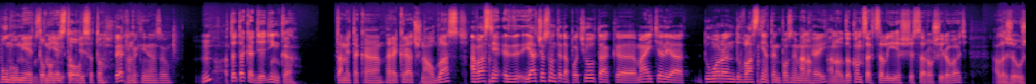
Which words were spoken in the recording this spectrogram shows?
Boom. Boom. je to miesto, O. kde sa to... To je aký pekný názov. A to je taká dedinka. Tam je taká rekreačná oblasť. A vlastne, e, ja čo som teda počul, tak e, majiteľia Tomorrowlandu vlastnia ten pozemok, Áno, hej? áno, dokonca chceli ešte sa rozširovať, ale že už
